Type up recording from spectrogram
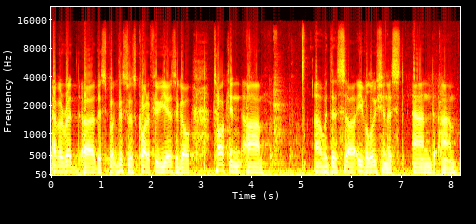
ever read uh, this book, this was quite a few years ago, talking. Um, uh, with this uh, evolutionist and um,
